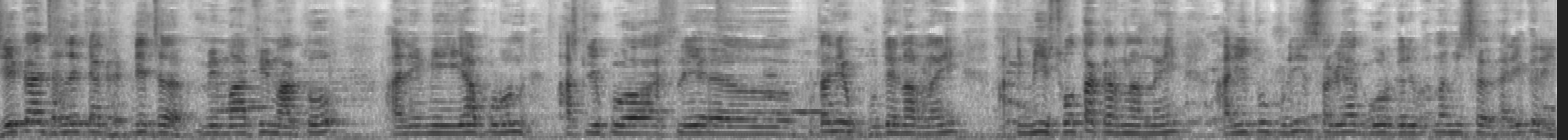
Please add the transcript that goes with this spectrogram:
जे काय झालं त्या घटनेचं मी माफी मागतो आणि मी यापुढून असली कु असली कुठाने होऊ देणार नाही आणि मी स्वतः करणार नाही आणि तू पुढील सगळ्या गोरगरिबांना मी सहकार्य करीन.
